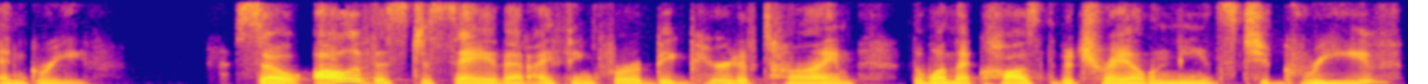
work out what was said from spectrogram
and grief. So, all of this to say that I think for a big period of time, the one that caused the betrayal needs to grieve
